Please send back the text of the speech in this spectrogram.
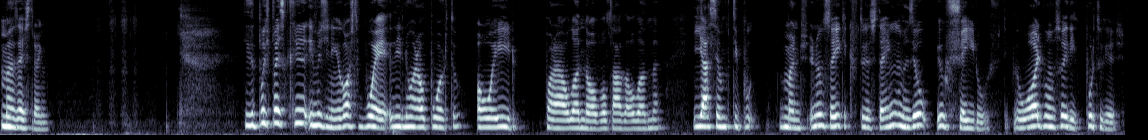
mas é estranho. E depois parece que, imaginem, eu gosto bué de ir no aeroporto ou a ir para a Holanda ou a voltar da Holanda e há sempre tipo, manos, eu não sei o que é que os portugueses têm, mas eu, eu cheiro-os. Tipo, eu olho para uma pessoa e digo português.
